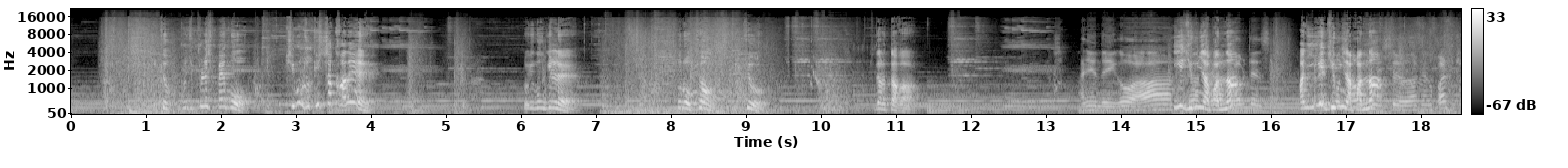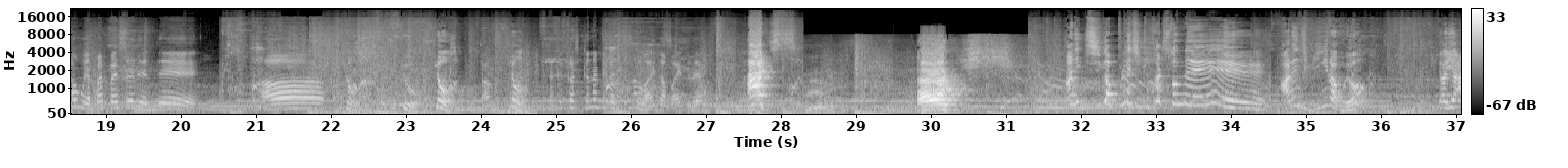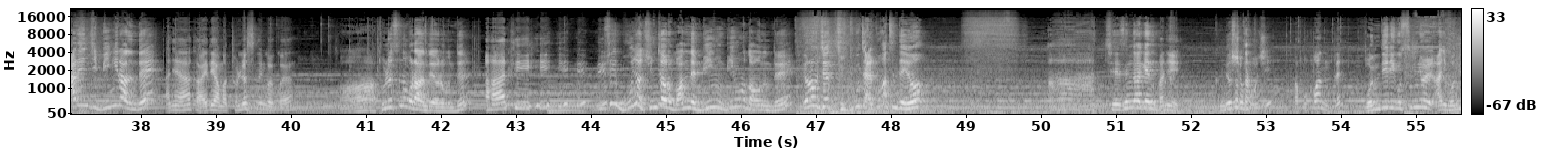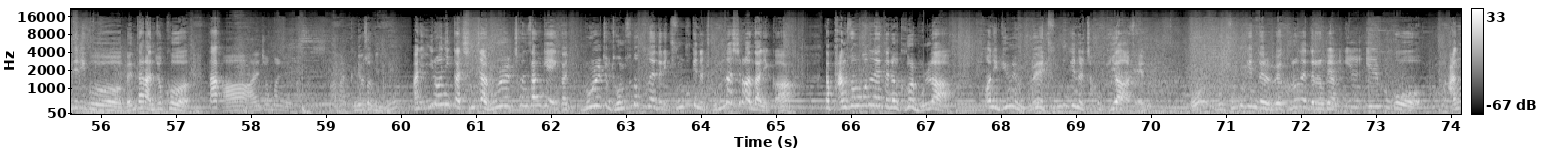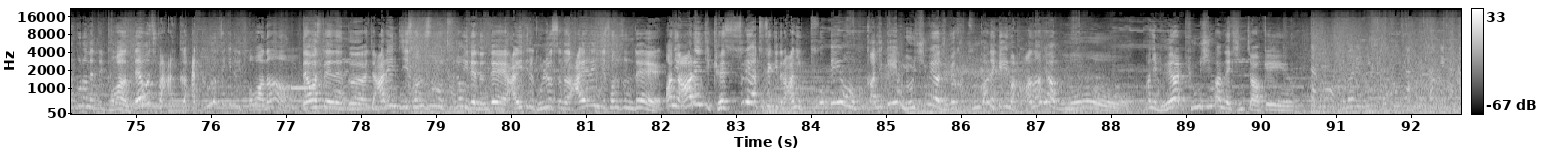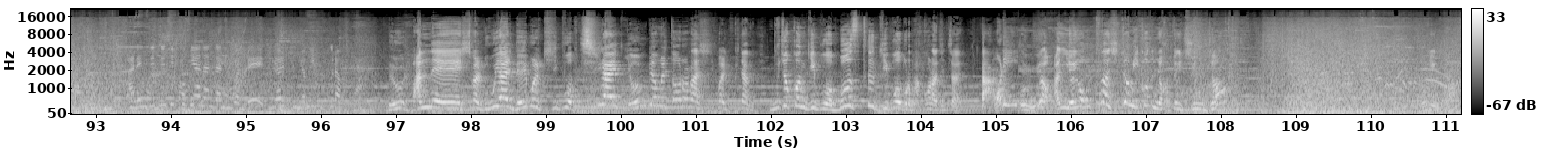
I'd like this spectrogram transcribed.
이렇게 그렇지 플래시 빼고. 기분 좋게 시작하네 여기 오길래 프로 평 큐 기다렸다가 아니 근데 이거 아 이게 기분이 제가- 나빴나? 볼 아니 이게 램프 기분이 나빴나? 있어요. 아, 그냥 빨리 타고 그냥 빨리빨리 했어야 되는데 아 형, 큐, 형, 난 형. 그냥 끝까지 끝날 때까지 끝난 거 아니다 마인드로 해야겠다 아! 씨! 아니 지가 플래시 족같이 썼네 RNG 밍이라고요? 야얘 RNG 밍이라는데? 아니야 그 아이디 아마 돌려 쓰는 걸 거야 아 돌려 쓰는 거라는데 여러분들? 아니 이 새끼 뭐냐 진짜로 맞네 밍 밍으로 나오는데? 여러분 제가 지금 누군지 알 것 같은데요? 아 제 생각엔 아니 그 녀석 미션 같 뭐지? 나 못 봤는데? 원딜이고 승률 아니 원딜이고 멘탈 안 좋고 딱 아 아니 정말요 아, 그 녀석인데? 아니 이러니까 진짜 롤 천상계 그러니까 롤 좀 점수 높은 애들이 중국인들 존나 싫어한다니까 그러니까 방송 보는 애들은 그걸 몰라. 아니 님은 왜 중국인을 자꾸 비하하셈? 어? 뭐 중국인들 왜 그런 애들은 그냥 일, 일부고 안 그런 애들이 더 많아? 내가 봤을 때 아, 그, 아, 그런 새끼들이 더 많아. 내가 봤을 때는 그 이제 RNG 선수로 추정이 됐는데 아이디를 돌렸으는 RNG 선수인데 아니 RNG 개쓰레 같은 새끼들. 아니 프로 게이머는 끝까지 게임 열심히 해야지 왜 중간에 게임을 안 하냐고. 아니 레알 병신 같네 진짜 게임 RNG 뜻이 포기 안 한다는 건데 리얼 분명히 부끄럽다. 네, 맞네. 씨발 로얄 네벌 기부업 지랄 연병을 떨어라 씨발. 그냥 무조건 기부업 머스트 기부업으로 바꿔라 진짜. 땅어리? 어 뭐야? 아니 여기가 오픈한 시점이 있거든요. 갑자기 지 혼자 여긴가?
